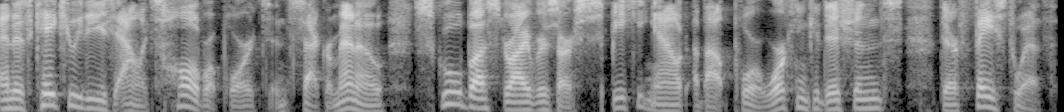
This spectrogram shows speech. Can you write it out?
And as KQED's Alex Hall reports in Sacramento, school bus drivers are speaking out about poor working conditions they're faced with.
